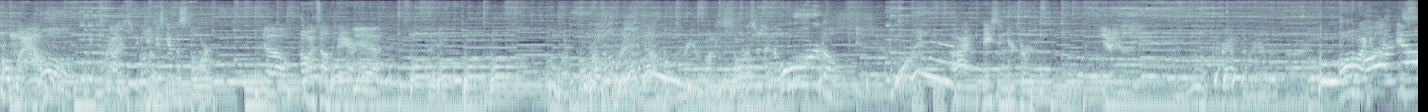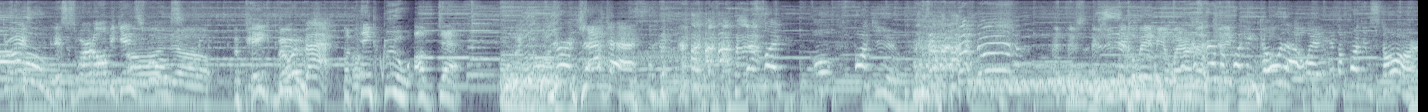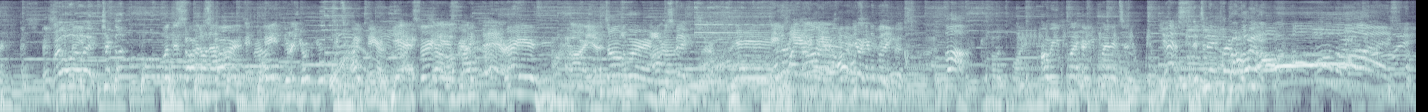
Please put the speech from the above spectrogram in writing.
Oh wow. Oh, Christ. Did you just get the star? no. Oh, it's up there. Yeah. Oh, we're, we're up the bridge. That'll hold for your running star. Unless there's an orb! Oh, All right, Mason, your turn. Yeah, you're yeah. crap over here, but. Oh my oh, God! It's no! strikes. This is where it all begins, Oh folks. no. The pink Throw it boom. back. The pink boo of death. Oh my God. You're a jackass! That's like, oh, fuck you! As, as you people may be aware You just that have to Jake, fucking go that way to get the fucking star! as, as Wait, wait, wait. Check the. But this is Stars, the stars, It- bro. they- they're- you're- you're- it's right there. Yeah, it's right Yeah, here. it's right there. Right here, dude. Oh yeah. Don't worry. I'm just making sure. yeah, yeah, Hey, yeah. play it, Oh, play it, you're, play it. you're, you're playing. Fuck! Are we play? Are you playing it too? Yes. It's an eight player. Go, go, oh!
